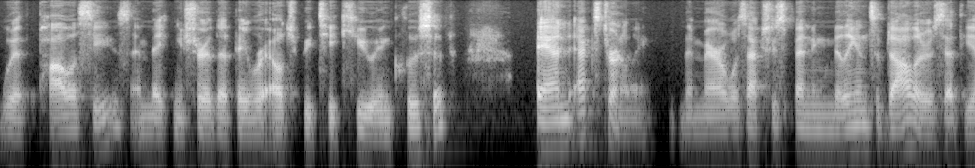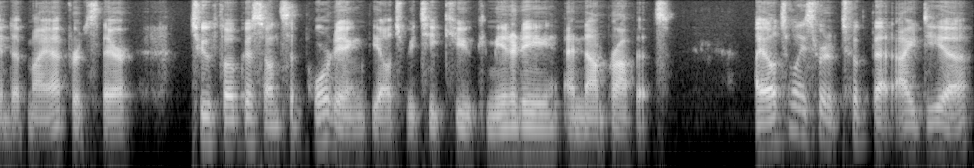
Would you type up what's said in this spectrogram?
with policies and making sure that they were LGBTQ inclusive and externally. The Merrill was actually spending millions of dollars at the end of my efforts there to focus on supporting the LGBTQ community and nonprofits. I ultimately sort of took that idea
